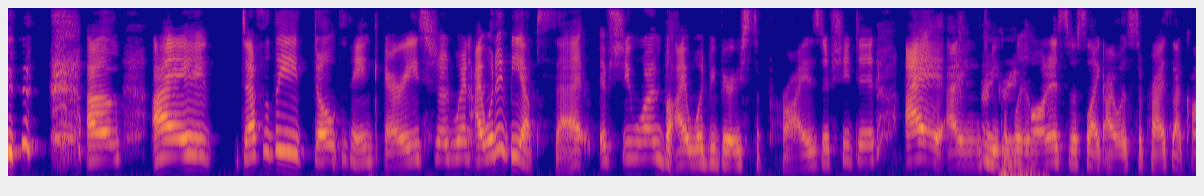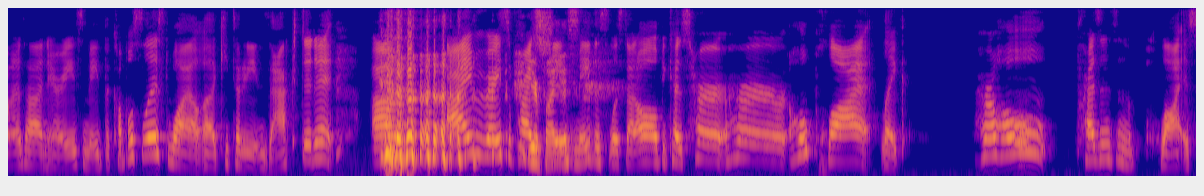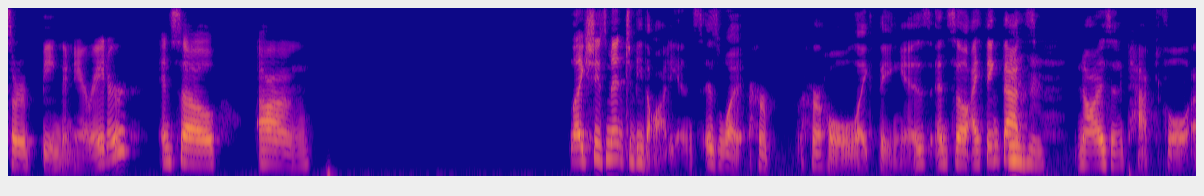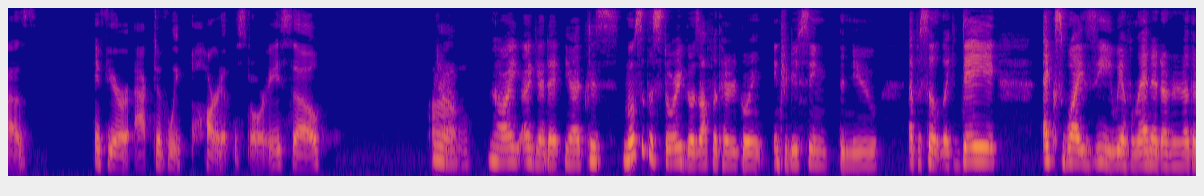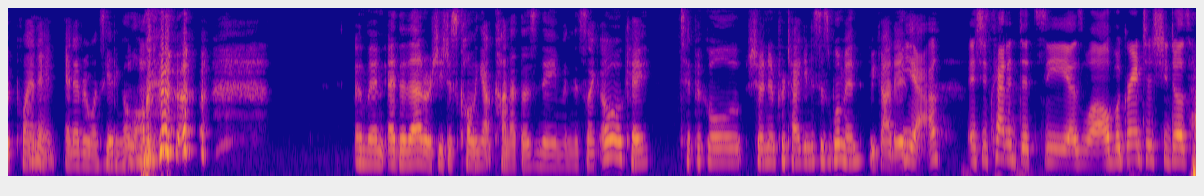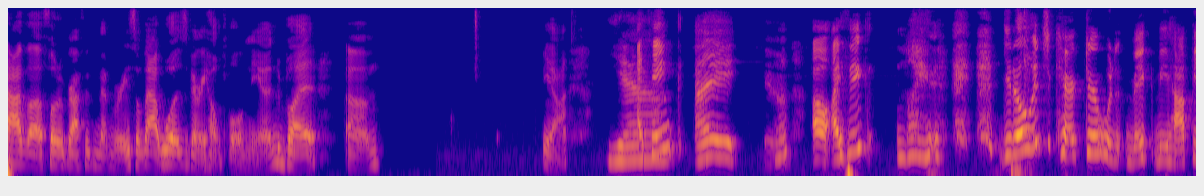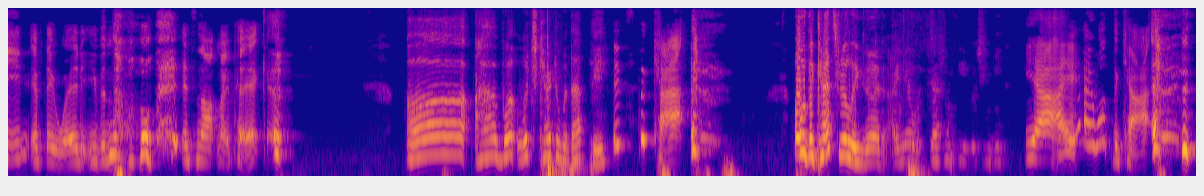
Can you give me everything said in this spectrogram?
um, I definitely don't think Aries should win. I wouldn't be upset if she won, but I would be very surprised if she did. I, I to I be agree. completely honest, just like I was surprised that Kanata and Aries made the couples list while uh, Kitori and Zach didn't. Um, I'm very surprised she made this list at all because her her whole plot, like her whole presence in the plot, is sort of being the narrator, and so um like she's meant to be the audience is what her her whole like thing is and so i think that's Mhm. not as impactful as if you're actively part of the story so um Yeah. No, I, I get it. Yeah, because most of the story goes off with her going introducing the new episode, like day X Y Z. We have landed on another planet, and everyone's getting along. and then either that, or she's just calling out Kanata's name, and it's like, oh, okay, typical shonen protagonist is woman. We got it. yeah and she's kind of ditzy as well but granted she does have a photographic memory so that was very helpful in the end but um yeah Yeah. i think I. Yeah. Oh, I think my you know which character would make me happy if they would, even though it's not my pick. Uh, uh, what? Which character would that be? It's the cat. Oh, the cat's really good. I know it definitely what you mean. yeah, I I want the cat.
